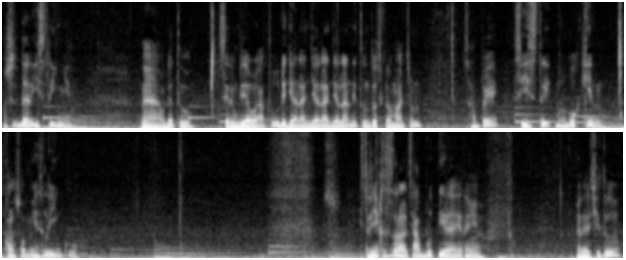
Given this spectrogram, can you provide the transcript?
Maksudnya dari istrinya. Nah udah tuh. Sering berjalan waktu udah jalan-jalan jalan dituntut segala macem sampai si istri mergokin kalau suaminya selingkuh. Istrinya kesel cabut dia akhirnya. Nah dari situ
